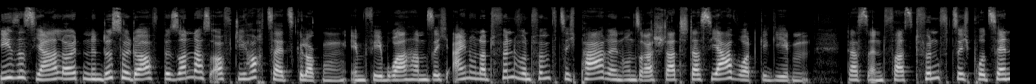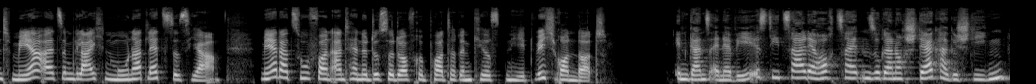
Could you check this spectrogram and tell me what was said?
Dieses Jahr läuten in Düsseldorf besonders oft die Hochzeitsglocken. Im Februar haben sich 155 Paare in unserer Stadt das Ja-Wort gegeben. Das sind fast 50 Prozent mehr als im gleichen Monat letztes Jahr. Mehr dazu von Antenne Düsseldorf-Reporterin Kirsten Hedwig Rondott. In ganz NRW ist die Zahl der Hochzeiten sogar noch stärker gestiegen.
